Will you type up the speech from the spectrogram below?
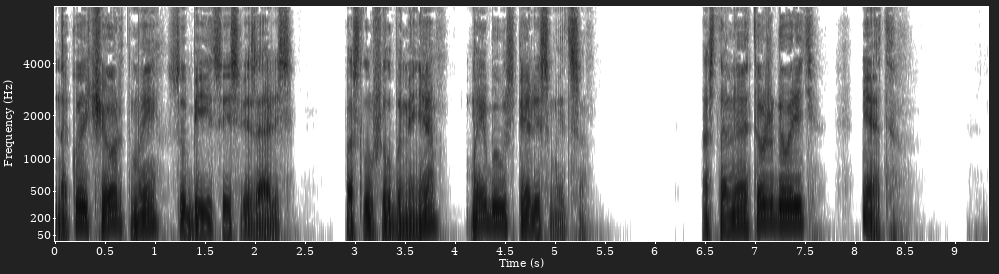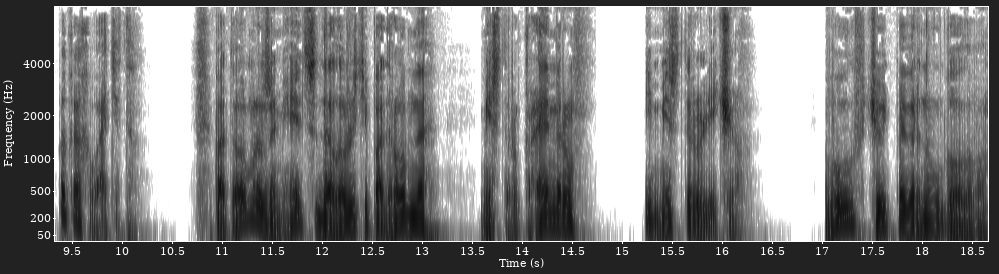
На кой черт мы с убийцей связались? Послушал бы меня, мы бы успели смыться». Остальное тоже говорить? Нет, пока хватит. Потом, разумеется, доложите подробно мистеру Крэмеру и мистеру Личу. Вулф чуть повернул голову.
